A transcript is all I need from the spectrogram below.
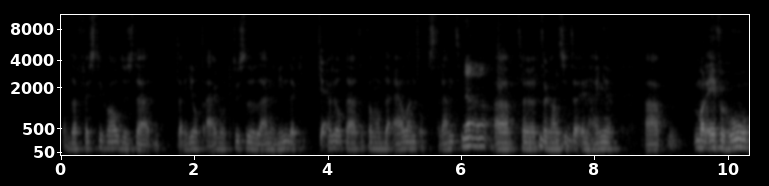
op dat festival. Dus dat, dat hield eigenlijk tussen de lijnen in dat ik veel tijd had dan op de eiland, op het strand ja, ja. uh, te, te gaan zitten en hangen. Uh, maar evengoed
